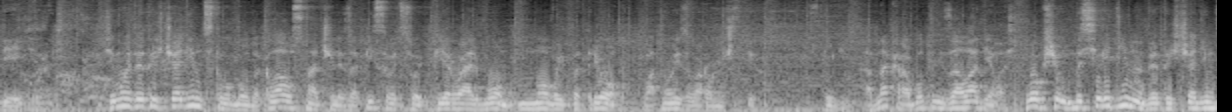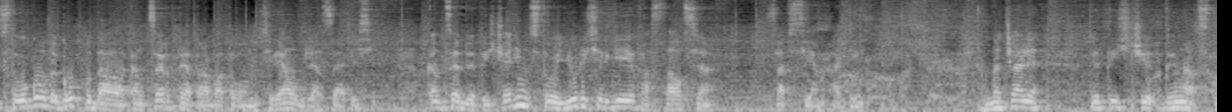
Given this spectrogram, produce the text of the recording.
деятельность. Зимой 2011 года Клаус начали записывать свой первый альбом «Новый Патриот» в одной из воронежских студий. Однако работа не заладилась. В общем, до середины 2011 года группа давала концерты и отрабатывала материал для записи. В конце 2011 Юрий Сергеев остался совсем один. В начале 2012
